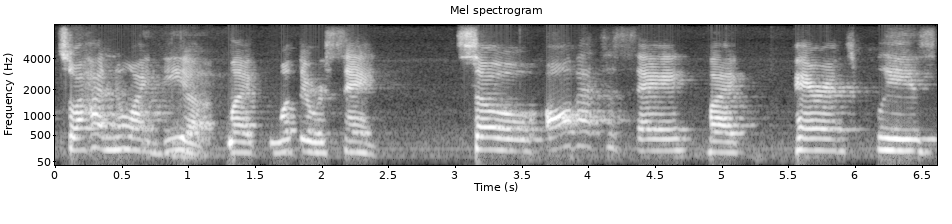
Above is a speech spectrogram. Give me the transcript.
so I had no idea like what they were saying. So all that to say, like parents, please,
